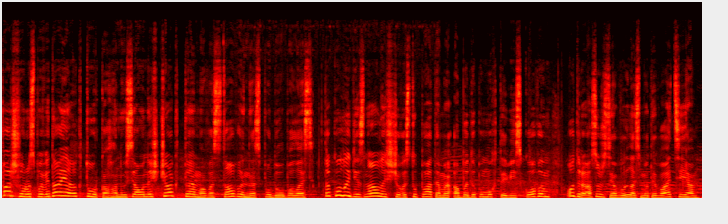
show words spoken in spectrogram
Спершу розповідає акторка Гануся Онищак, тема вистави не сподобалась. Та коли дізналась, що виступатиме, аби допомогти військовим, одразу ж з'явилась мотивація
